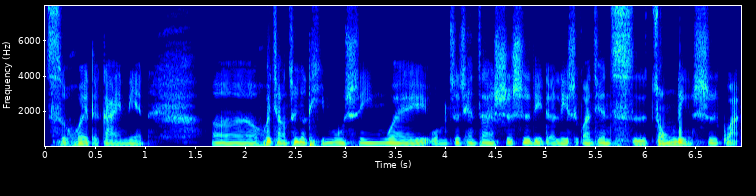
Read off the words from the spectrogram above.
词汇的概念。呃，会讲这个题目是因为我们之前在时事里的历史关键词总领事馆。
